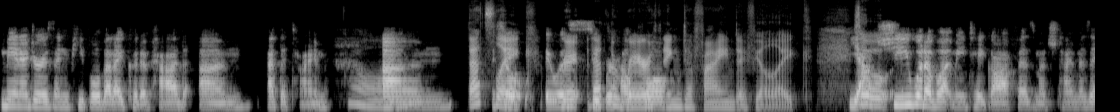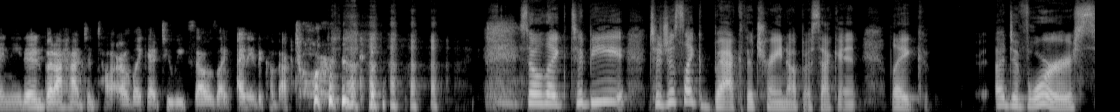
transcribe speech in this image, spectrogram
managers and people that I could have had um, at the time. Um, that's so like it was rare- that's super a rare thing to find. I feel like. Yeah, So- she would have let me take off as much time as I needed, but I had to tell her like at two weeks, I was like, I need to come back to work. so like to be to just like back the train up a second like a divorce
